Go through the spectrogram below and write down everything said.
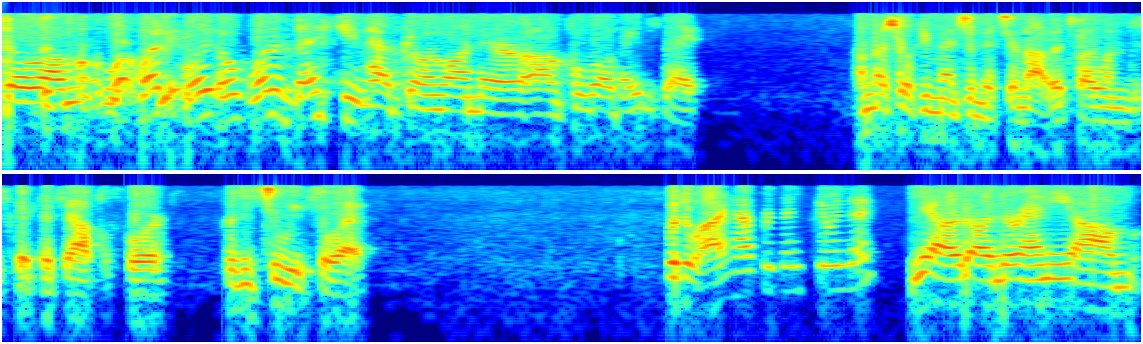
so, um, what, what what what events do you have going on there um, for World AIDS Day? I'm not sure if you mentioned this or not. That's why I wanted to just get this out before, because it's two weeks away. What do I have for Thanksgiving Day? Yeah, are, are there any um,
